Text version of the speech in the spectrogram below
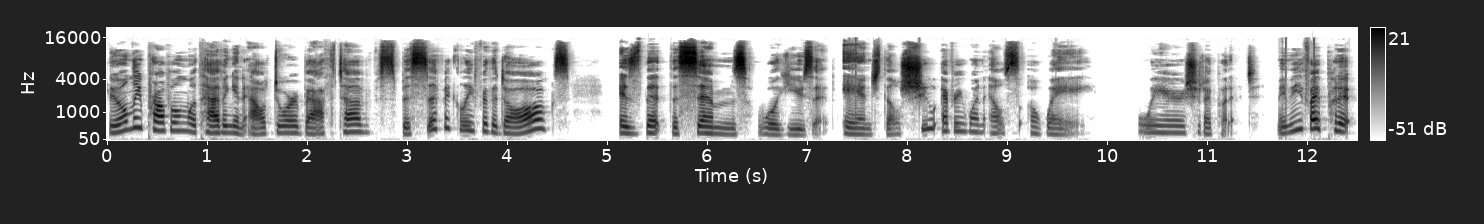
The only problem with having an outdoor bathtub specifically for the dogs is that the Sims will use it and they'll shoo everyone else away. Where should I put it? Maybe if I put it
